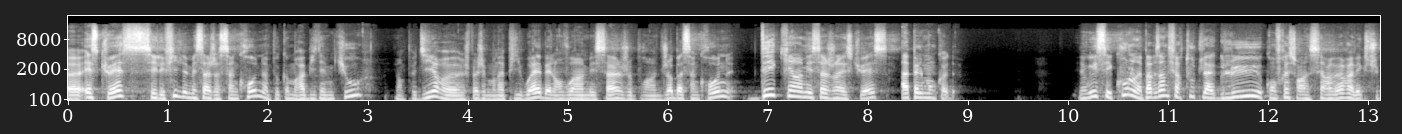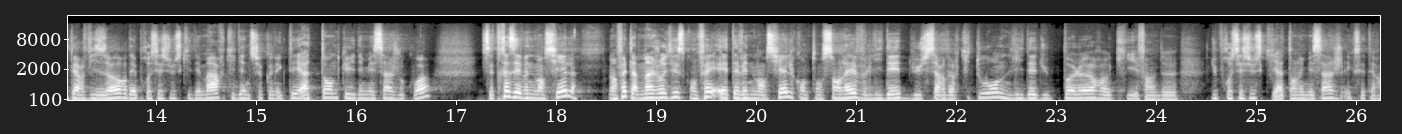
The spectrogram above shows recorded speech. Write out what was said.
SQS, c'est les fils de messages asynchrones, un peu comme RabbitMQ on peut dire, euh, j'ai mon appli web, elle envoie un message pour un job asynchrone. Dès qu'il y a un message dans SQS, appelle mon code. Donc oui, c'est cool, on n'a pas besoin de faire toute la glue qu'on ferait sur un serveur avec superviseur, des processus qui démarrent, qui viennent se connecter, attendre qu'il y ait des messages ou quoi. C'est très événementiel, mais en fait, la majorité de ce qu'on fait est événementiel quand on s'enlève l'idée du serveur qui tourne, l'idée du poller, qui, enfin de, du processus qui attend les messages, etc.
